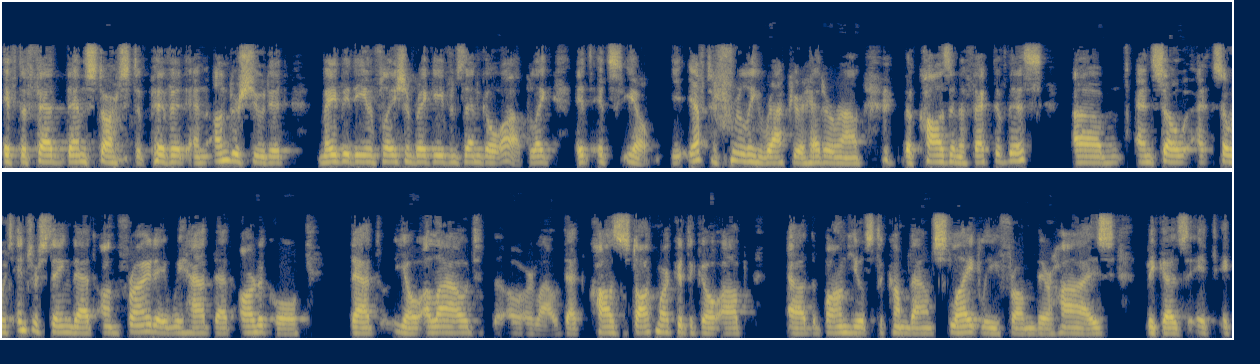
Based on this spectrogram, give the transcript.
if the Fed then starts to pivot and undershoot it, maybe the inflation break evens then go up. Like it, it's, you know, you have to really wrap your head around the cause and effect of this. Um, and so, so it's interesting that on Friday we had that article that, you know, allowed or allowed that caused the stock market to go up, uh, the bond yields to come down slightly from their highs because it, it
